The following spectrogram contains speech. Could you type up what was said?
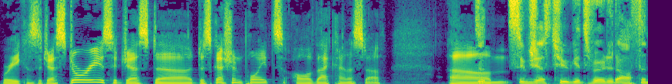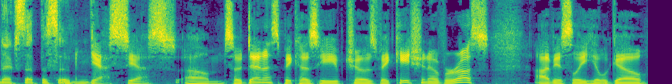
where you can suggest stories, suggest uh, discussion points, all of that kind of stuff. Um, Suggest who gets voted off the next episode. Yes, yes. Um, so Dennis, because he chose vacation over us, obviously he will go.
